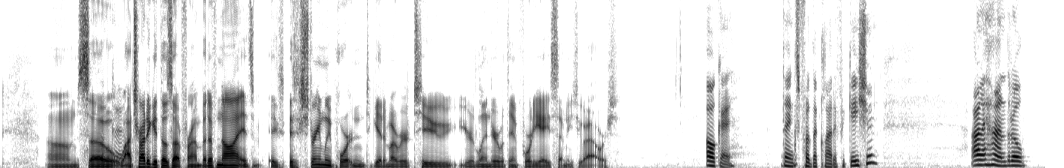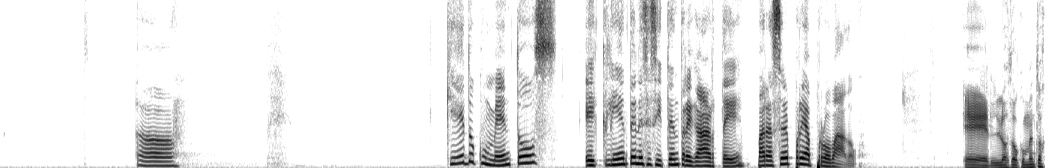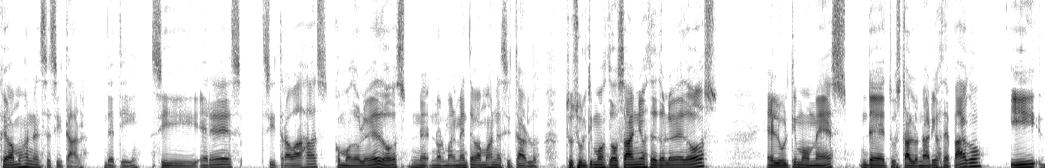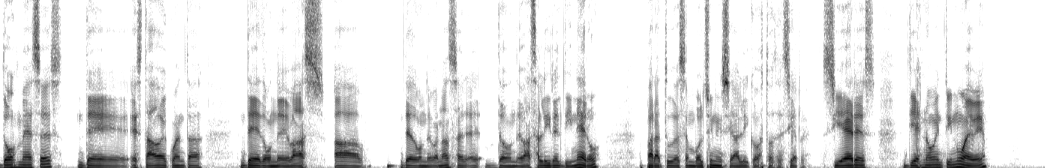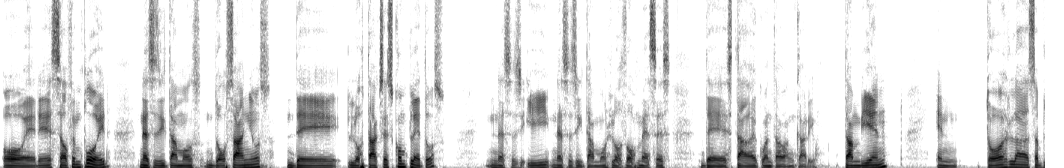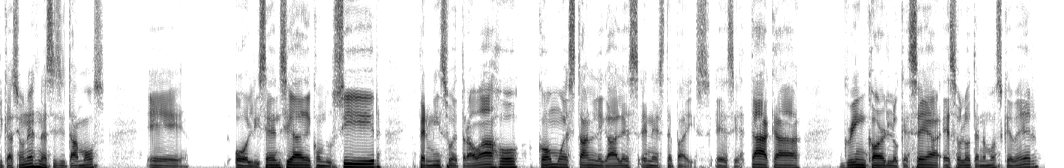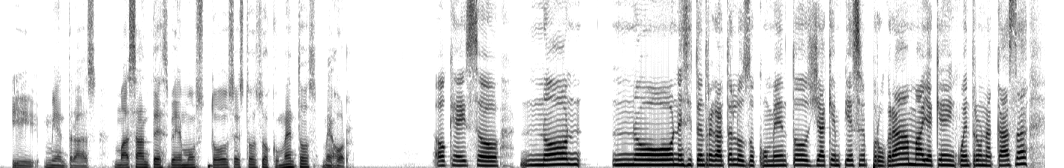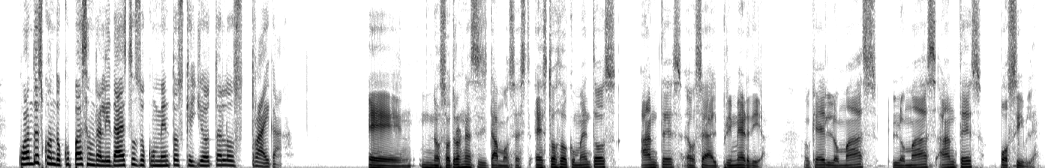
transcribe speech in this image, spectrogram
Um, so okay. I try to get those up front, but if not, it's, it's, extremely important to get them over to your lender within 48, 72 hours. Okay. Thanks for the clarification. Alejandro, Uh, ¿Qué documentos el cliente necesita entregarte para ser preaprobado? Eh, los documentos que vamos a necesitar de ti, si eres, si trabajas como W2, normalmente vamos a necesitarlos. Tus últimos dos años de W2, el último mes de tus talonarios de pago y dos meses de estado de cuenta de dónde vas a de dónde van a de dónde va a salir el dinero para tu desembolso inicial y costos de cierre. Si eres 1099 o eres self-employed, necesitamos dos años de los taxes completos y necesitamos los dos meses de estado de cuenta bancario. También en todas las aplicaciones necesitamos eh, o licencia de conducir, permiso de trabajo, cómo están legales en este país. Eh, si es DACA, Green Card, lo que sea, eso lo tenemos que ver y mientras más antes vemos todos estos documentos, mejor. Ok, so no, no necesito entregarte los documentos ya que empiece el programa, ya que encuentre una casa. ¿Cuándo es cuando ocupas en realidad estos documentos que yo te los traiga? Eh, nosotros necesitamos estos documentos antes, o sea, el primer día, ¿ok? Lo más, lo más antes posible.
